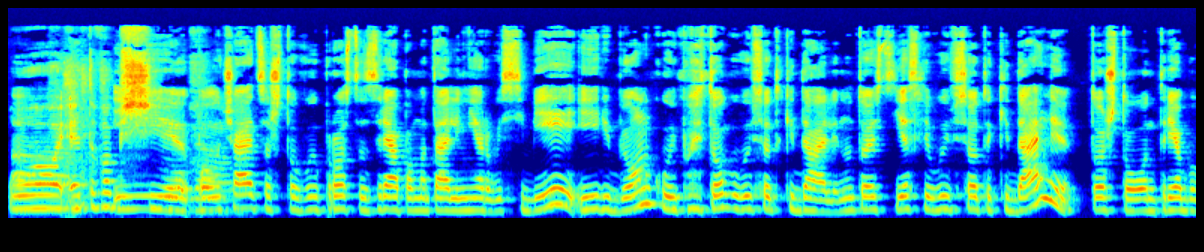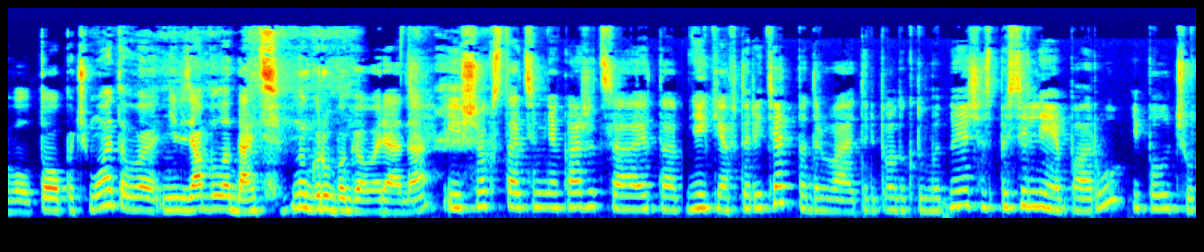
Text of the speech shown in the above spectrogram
Ой, это вообще. И да. получается, что вы просто зря помотали нервы себе и ребенку, и по итогу вы все-таки дали. Ну, то есть, если вы все-таки дали то, что он требовал, то почему этого нельзя было дать? Ну, грубо говоря, да? И еще, кстати, мне кажется, это некий авторитет подрывает. Ребенок думает, ну я сейчас посильнее поору и получу.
